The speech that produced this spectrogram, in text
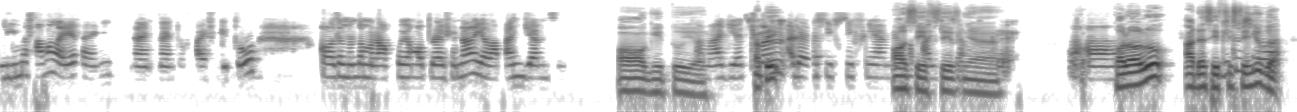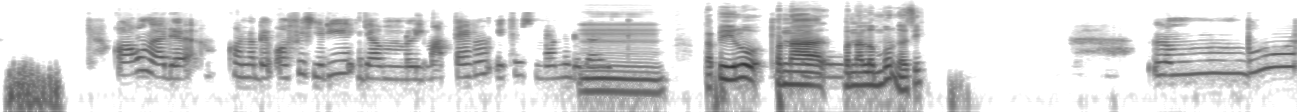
5 sama lah ya kayaknya 9, to 5 gitu kalau teman-teman aku yang operasional ya 8 jam sih oh gitu ya sama aja cuman Tapi- ada shift-shiftnya Oh, shift-shiftnya. Kalau lu ada shift Gitu sih, juga? Kalau aku nggak ada karena back office jadi jam 5 teng itu semuanya udah balik. Hmm. tapi lu pernah Gitu. pernah lembur nggak sih? Lembur?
